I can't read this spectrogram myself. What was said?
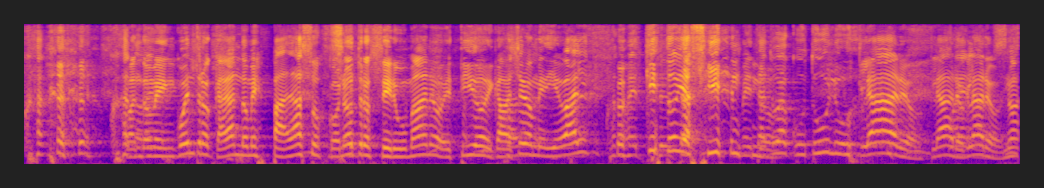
Cuando, cuando me encuentro cagándome espadazos con otro ser humano vestido de caballero Cuando- medieval, cuando me- ¿qué estoy haciendo? Me tatúa Cthulhu. Claro, claro, Bueno, claro. no,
